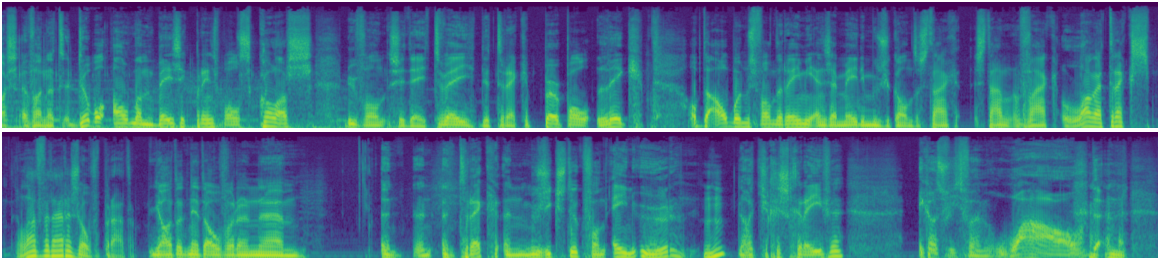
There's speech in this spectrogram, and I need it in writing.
Was van het dubbelalbum Basic Principles Colors. Nu van CD 2, de track Purple Lake. Op de albums van de Remy en zijn medemuzikanten staan vaak lange tracks. Laten we daar eens over praten. Je had het net over een... Um, een, een, een track, een muziekstuk van één uur. Mm Dat had je geschreven. Ik had zoiets van, wauw.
